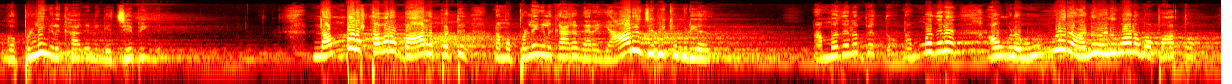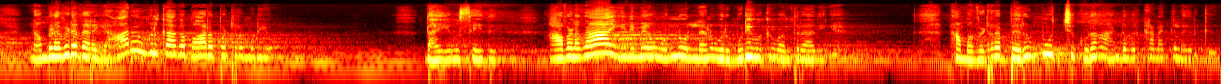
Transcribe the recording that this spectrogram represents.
உங்கள் பிள்ளைங்களுக்காக நீங்கள் ஜெபிங்க. நம்மளை தவிர பாரப்பட்டு நம்ம பிள்ளைங்களுக்காக வேற யாரும் ஜெபிக்க முடியாது. நம்ம தானே பெத்தோம். நம்ம தானே அவங்கள ஒவ்வொரு அணு அணுவாக நம்ம பார்த்தோம். நம்மளை விட வேற யாரும் அவங்களுக்காக பாரப்பட்டுற முடியும். தயவு செய்து அவ்வளோதான் இனிமேல் ஒன்றும் இல்லைன்னு ஒரு முடிவுக்கு வந்துடாதீங்க நம்ம விடுற பெருமூச்சு கூட ஆண்டவர் கணக்கில் இருக்குது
